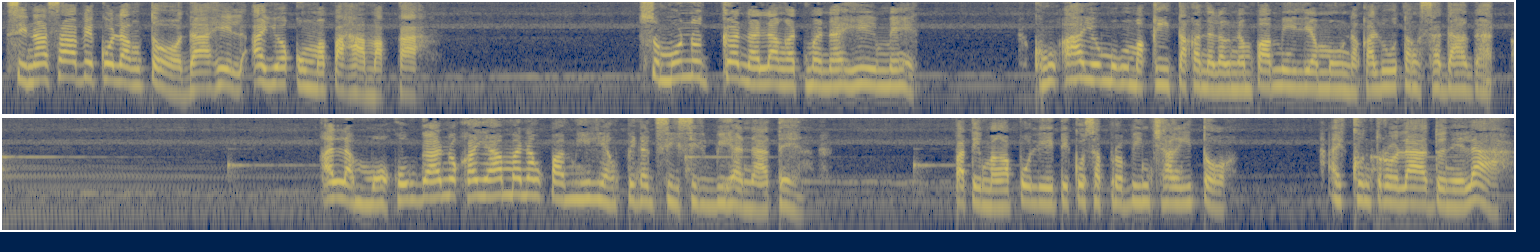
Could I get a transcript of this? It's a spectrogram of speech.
Sinasabi ko lang to dahil ayokong mapahamak ka. Sumunod ka na lang at manahimik kung ayaw mong makita ka na lang ng pamilya mong nakalutang sa dagat. Alam mo kung gaano kayaman ang pamilyang pinagsisilbihan natin. Pati mga politiko sa probinsyang ito ay kontrolado nila.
